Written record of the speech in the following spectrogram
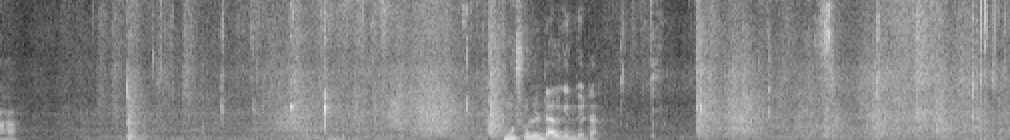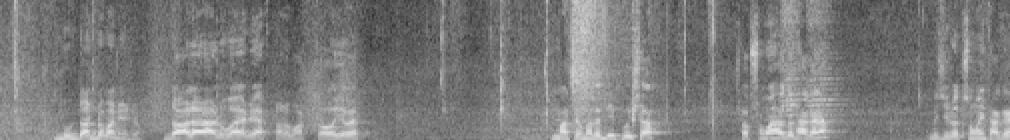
আহা। মুসুরির ডাল কিন্তু এটা। দুর্দান্ত বানিয়েছে। ডাল আর আলু ভাজারে একটা ভাত খাওয়া হয়ে যাবে। মাছের মাথা দিয়ে পয়সা সবসময় হয়তো থাকে না, বেশিরভাগ সময় থাকে।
